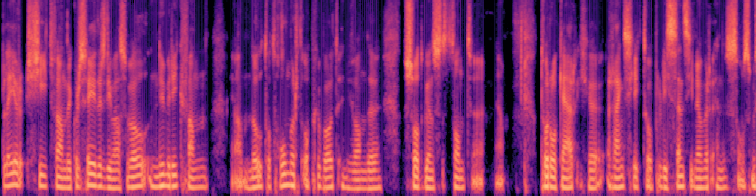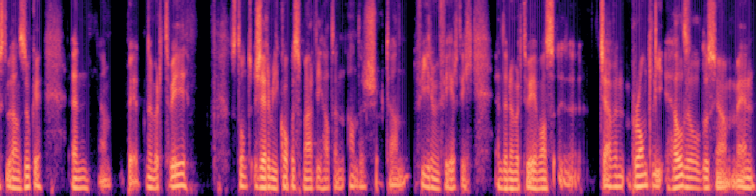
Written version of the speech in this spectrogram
player sheet van de Crusaders die was wel numeriek van ja, 0 tot 100 opgebouwd en van de shotguns stond uh, ja, door elkaar gerangschikt op licentienummer. En dus soms moesten we dan zoeken. En ja, bij het nummer 2 stond Jeremy Koppes, maar die had een ander shirt aan, 44. En de nummer 2 was uh, Javin Brontley Helzel. Dus ja, mijn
